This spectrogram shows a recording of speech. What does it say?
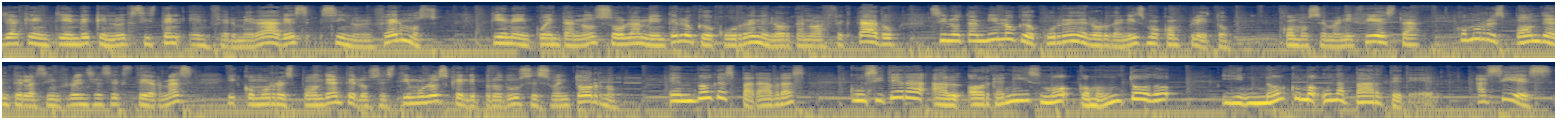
ya que entiende que no existen enfermedades, sino enfermos. Tiene en cuenta no solamente lo que ocurre en el órgano afectado, sino también lo que ocurre en el organismo completo, cómo se manifiesta, cómo responde ante las influencias externas y cómo responde ante los estímulos que le produce su entorno. En pocas palabras, considera al organismo como un todo y no como una parte de él. Así es.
